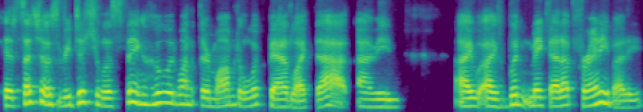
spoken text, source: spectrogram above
it's such a ridiculous thing. Who would want their mom to look bad like that? I mean, I I wouldn't make that up for anybody.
